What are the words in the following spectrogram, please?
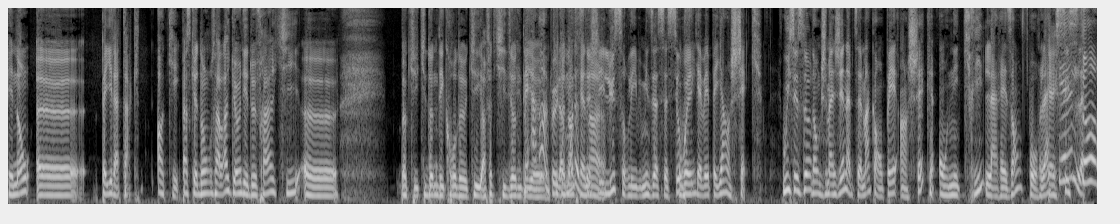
et non payer l'attaque. OK. Parce que donc, ça a l'air qu'il y a un des deux frères qui... Euh, bah, qui, qui, donne des cours de qui en fait qui donne des euh, un peu, là, moi, ce que j'ai lu sur les médias sociaux c'est qu'il avait payé en chèque oui, c'est ça. Donc, j'imagine, habituellement, quand on paie en chèque, on écrit la raison pour ben, laquelle. c'est ça.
